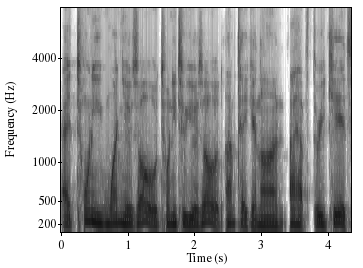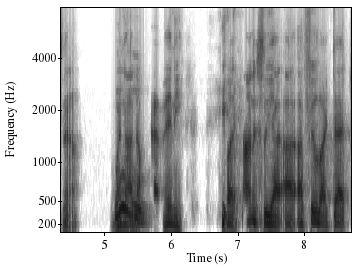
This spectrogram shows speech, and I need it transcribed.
at 21 years old, 22 years old, I'm taking on, I have three kids now when Whoa. I don't have any. But honestly, I, I feel like that,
